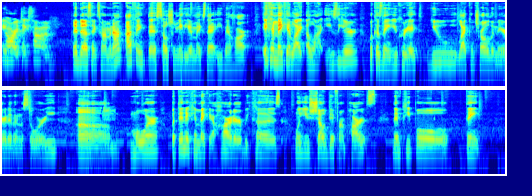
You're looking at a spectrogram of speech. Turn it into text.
It's hard. It takes time. It does take time. And I, I think that social media makes that even hard. It can make it like a lot easier because then you create, you like control the narrative and the story um more but then it can make it harder because when you show different parts then people think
